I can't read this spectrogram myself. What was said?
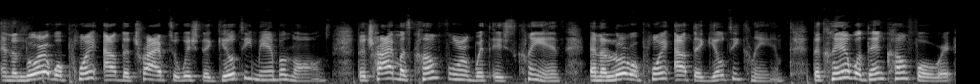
and the Lord will point out the tribe to which the guilty man belongs. The tribe must come forward with its clans, and the Lord will point out the guilty clan. The clan will then come forward,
